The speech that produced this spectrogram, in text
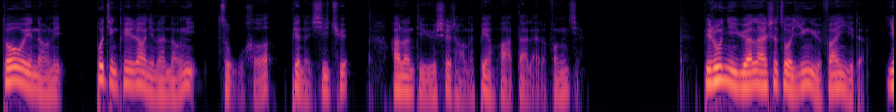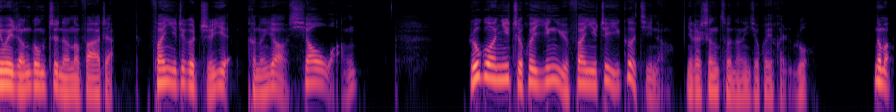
多维能力不仅可以让你的能力组合变得稀缺，还能抵御市场的变化带来的风险。比如，你原来是做英语翻译的，因为人工智能的发展，翻译这个职业可能要消亡。如果你只会英语翻译这一个技能，你的生存能力就会很弱。那么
